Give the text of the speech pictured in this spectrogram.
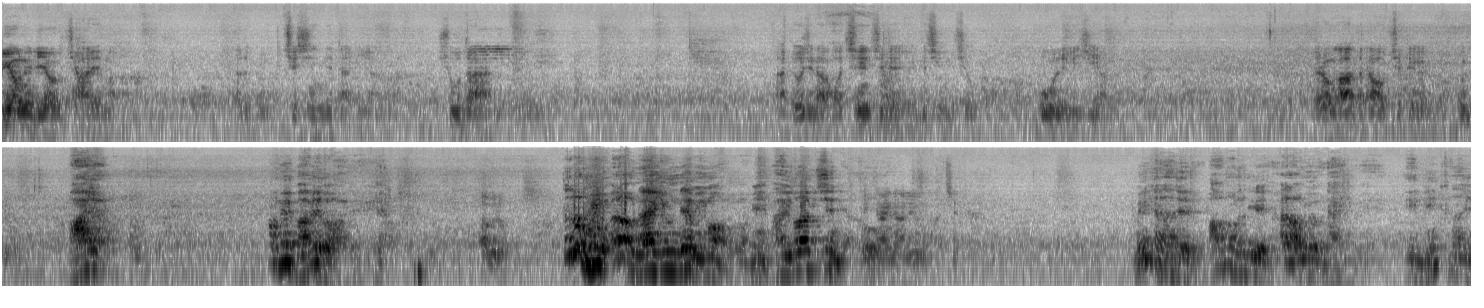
လျောက်နဲ့တယောက်ကြားထဲမှာအဲ့လိုချစ်ချင်းမြတ်တာတရားရှိုးတာနေတယ်အပြောချင်တာကချင်းချစ်တယ်မချင်းမချိုးပို့လေးလေးရှိရမယ် အဲ့တော့ငါတရားကိုချစ်တယ်ဖွင့်ပြောဘာရဟုတ်တယ်အမေဘာဖြစ်သွားလဲဟဲ့ဘာဖြစ်လို့တလို့မင်းအဲ့တော့နိုင်ယူနေမင်းမောင်မင်းဘာသွားဖြစ်နေတာဒီတိုင်းတာလေးကိုငါချစ်တယ်မင်းခဏကျဘာမှမသိရဲ့အဲ့လိုမျိုးနိုင်ယူနေအေးမင်းခဏကျ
